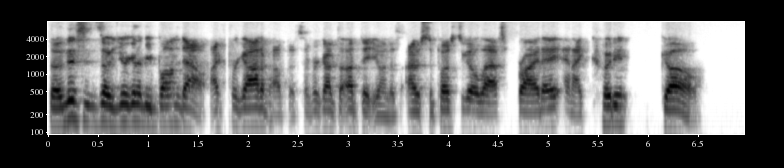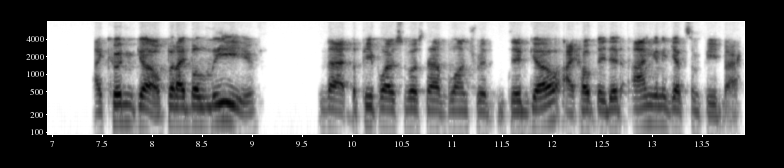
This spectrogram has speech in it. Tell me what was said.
So this is so you're gonna be bummed out. I forgot about this. I forgot to update you on this. I was supposed to go last Friday and I couldn't go. I couldn't go, but I believe that the people I was supposed to have lunch with did go. I hope they did. I'm gonna get some feedback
